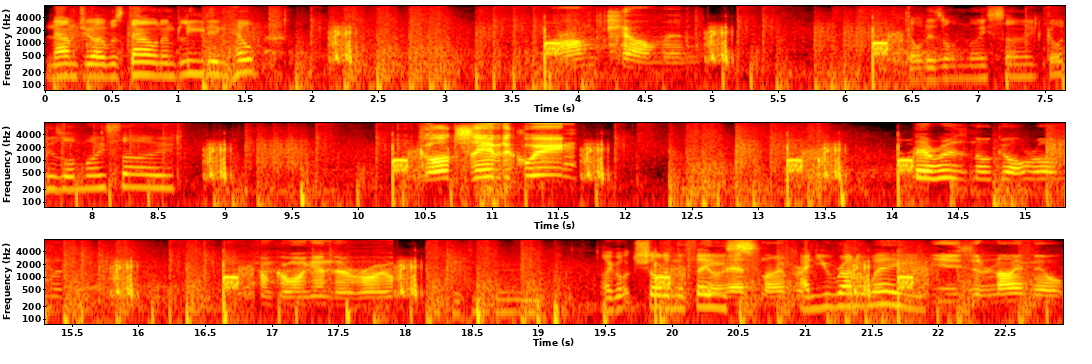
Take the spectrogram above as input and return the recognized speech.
Namju, I was down and bleeding, help! I'm coming. God is on my side, God is on my side! God save the Queen! There is no God wrong with I'm going in there, Royal. I got shot in the face, and you ran away! Use your 9 mil.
